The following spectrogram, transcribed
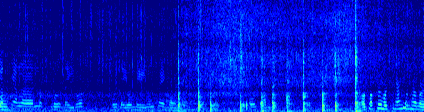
កាត់ទាំងមើលដីនោះ មើលដីអូមេនោះស្បែកក្រមអូចាំអត់គាត់ធ្វើមកឆ្ងាញ់មិនថាណៃ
